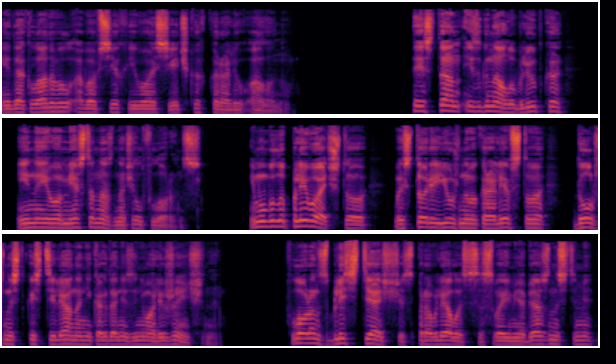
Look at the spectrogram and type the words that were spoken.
и докладывал обо всех его осечках королю Алану. Тестан изгнал ублюдка и на его место назначил Флоренс. Ему было плевать, что в истории Южного королевства должность Костеляна никогда не занимали женщины. Флоренс блестяще справлялась со своими обязанностями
